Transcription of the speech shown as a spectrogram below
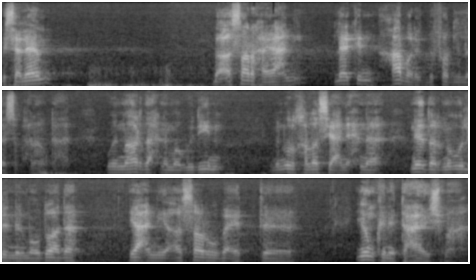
بسلام. باثارها يعني لكن عبرت بفضل الله سبحانه وتعالى. والنهاردة إحنا موجودين بنقول خلاص يعني إحنا نقدر نقول إن الموضوع ده يعني آثاره بقت آه، يمكن التعايش معها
